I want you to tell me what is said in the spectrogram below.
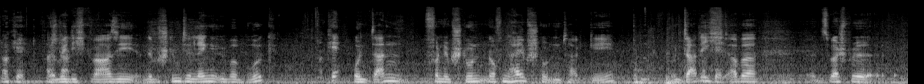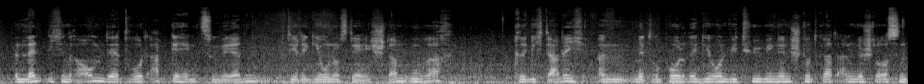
Okay, verstanden. Damit ich quasi eine bestimmte Länge überbrücke okay. und dann von dem Stunden- auf einen Halbstundentakt gehe. Und dadurch okay. aber äh, zum Beispiel einen ländlichen Raum, der droht abgehängt zu werden, die Region, aus der ich stamme, Urach, kriege ich dadurch an Metropolregionen wie Tübingen, Stuttgart angeschlossen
